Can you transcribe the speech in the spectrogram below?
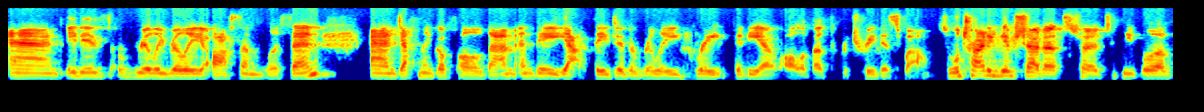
and it is really, really awesome listen. And definitely go follow them. And they, yeah, they did a really great video all about the retreat as well. So we'll try to give shout outs to, to people of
